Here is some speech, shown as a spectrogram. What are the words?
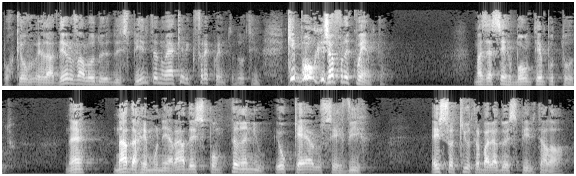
Porque o verdadeiro valor do, do espírita não é aquele que frequenta a doutrina. Que bom que já frequenta. Mas é ser bom o tempo todo. Né? Nada remunerado, é espontâneo. Eu quero servir. É isso aqui o trabalhador espírita lá. Ó.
